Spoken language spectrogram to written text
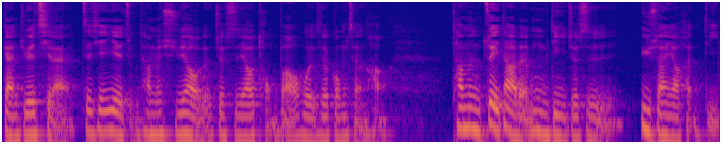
感觉起来这些业主他们需要的就是要统包或者是工程行。他们最大的目的就是预算要很低。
